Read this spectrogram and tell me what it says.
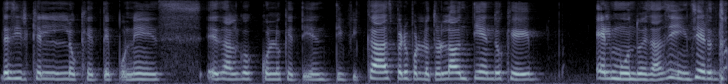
decir que lo que te pones es algo con lo que te identificas? Pero por el otro lado entiendo que el mundo es así, ¿cierto?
